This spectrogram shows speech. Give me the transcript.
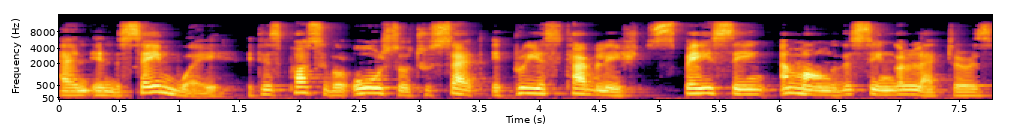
and in the same way, it is possible also to set a pre-established spacing among the single letters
